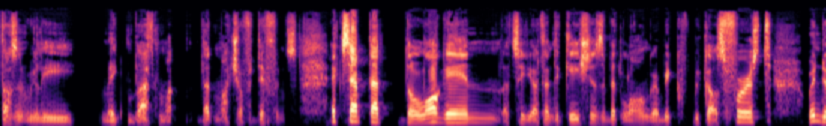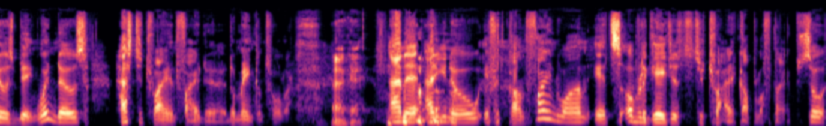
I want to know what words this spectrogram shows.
doesn't really make that that much of a difference, except that the login, let's say the authentication is a bit longer bec- because first, Windows being Windows, has to try and find a domain controller, Okay. and uh, and you know if it can't find one, it's obligated to try a couple of times. So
